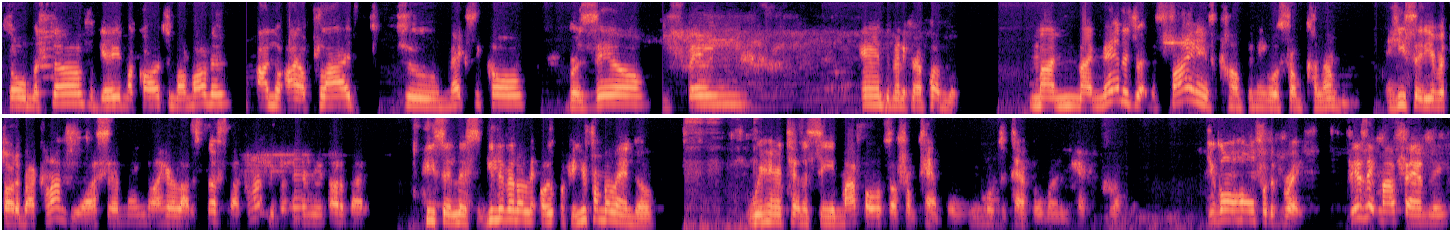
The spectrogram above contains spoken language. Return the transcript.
sold my stuff, gave my car to my mother. I know I applied to Mexico, Brazil, Spain, and Dominican Republic. My my manager at the finance company was from Colombia. And he said he ever thought about Colombia. I said, man, you know, I hear a lot of stuff about Colombia, but I never really thought about it. He said, listen, you live in Orlando. Okay, you're from Orlando. We're here in Tennessee. My folks are from Tampa. We moved to Tampa when we came from. You're going home for the break. Visit my family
